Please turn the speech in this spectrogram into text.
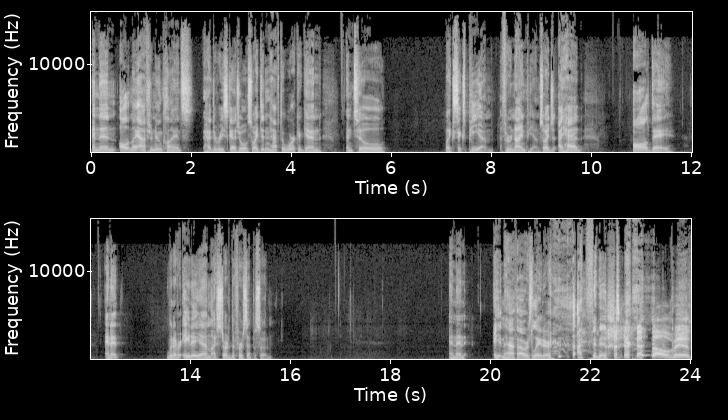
And then all of my afternoon clients had to reschedule. So I didn't have to work again until like 6 p.m. through 9 p.m. So I, just, I had all day. And at whatever, 8 a.m., I started the first episode. And then eight and a half hours later, I finished. Oh man.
